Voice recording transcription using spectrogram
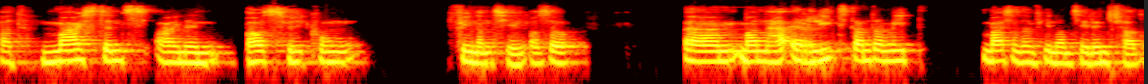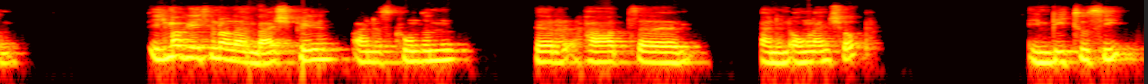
hat meistens eine Auswirkung finanziell. Also ähm, man erlitt dann damit meistens einen finanziellen Schaden. Ich mache jetzt mal ein Beispiel eines Kunden, der hat äh, einen Online-Shop im B2C.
